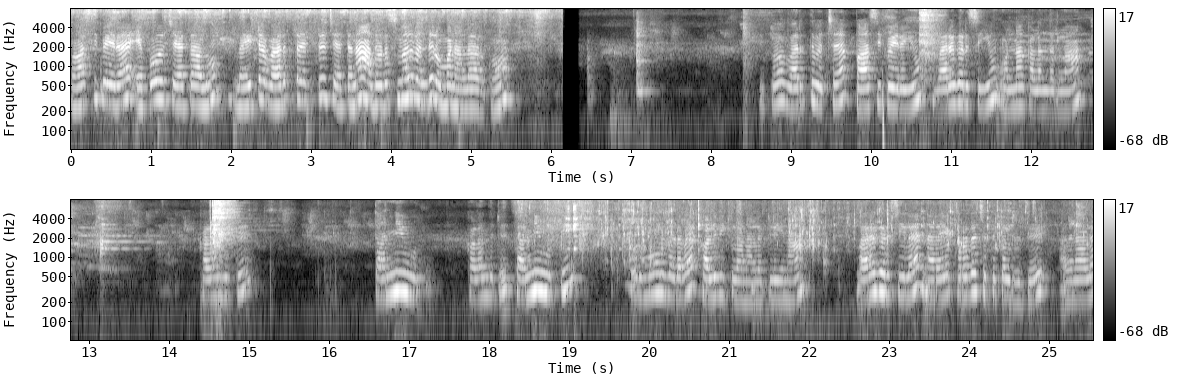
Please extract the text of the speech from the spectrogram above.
பாசிப்பயிரை எப்போ சேர்த்தாலும் லைட்டாக வறுத்துட்டு சேர்த்தனா அதோட ஸ்மெல் வந்து ரொம்ப நல்லாயிருக்கும் இப்போ வறுத்து வச்ச பாசிப்பயிரையும் வரகரிசியும் ஒன்றா கலந்துடலாம். கலந்துட்டு தண்ணி ஊ கலந்துட்டு தண்ணி ஊற்றி ஒரு மூணு தடவை கழுவிக்கலாம் நல்லா க்ளீனாக வரகரிசியில் நிறைய புரதச்சத்துக்கள் இருக்குது அதனால்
